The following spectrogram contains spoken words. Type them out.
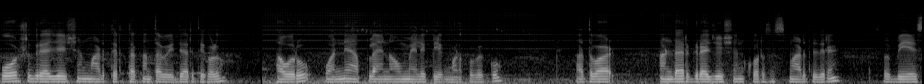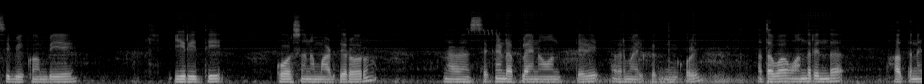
ಪೋಸ್ಟ್ ಗ್ರ್ಯಾಜುಯೇಷನ್ ಮಾಡ್ತಿರ್ತಕ್ಕಂಥ ವಿದ್ಯಾರ್ಥಿಗಳು, ಅವರು ಒನ್ನೇ ಅಪ್ಲೈ ನಾವು ಮೇಲೆ ಕ್ಲಿಕ್ ಮಾಡ್ಕೋಬೇಕು. ಅಥವಾ ಅಂಡರ್ ಗ್ರ್ಯಾಜುಯೇಷನ್ ಕೋರ್ಸಸ್ ಮಾಡ್ತಿದ್ರೆ so B S C B com B A ಈ ರೀತಿ ಕೋರ್ಸನ್ನು ಮಾಡ್ತಿರೋರು ಸೆಕೆಂಡ್ ಅಪ್ಲೈ ನಾವು ಅಂತೇಳಿ ಅದ್ರ ಮೇಲೆ ಕ್ಲಿಕ್ ಮಾಡ್ಕೊಳ್ಳಿ. ಅಥವಾ ಒಂದರಿಂದ ಹತ್ತನೇ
